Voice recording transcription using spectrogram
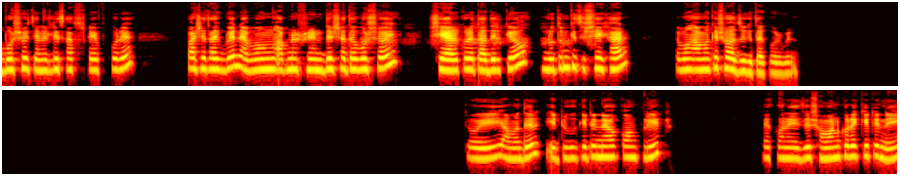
অবশ্যই চ্যানেলটি সাবস্ক্রাইব করে পাশে থাকবেন এবং আপনার ফ্রেন্ডদের সাথে অবশ্যই শেয়ার করে তাদেরকেও নতুন কিছু শেখার এবং আমাকে সহযোগিতা করবেন। তো এই আমাদের এটুকু কেটে নেওয়া কমপ্লিট এখন এই যে সমান করে কেটে নেই।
